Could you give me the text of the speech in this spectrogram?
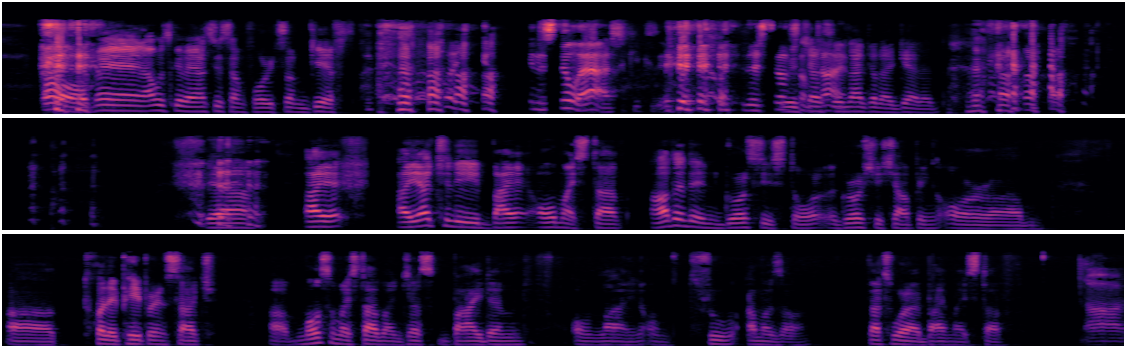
oh man, I was gonna ask you some for some gifts. you can still ask. There's still we some just time. not gonna get it. yeah, I I actually buy all my stuff other than grocery store, grocery shopping, or um, uh, toilet paper and such. Uh, most of my stuff I just buy them online on through Amazon. That's where I buy my stuff uh,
